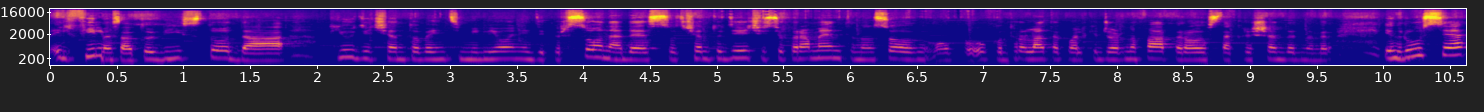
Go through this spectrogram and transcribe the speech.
il film è stato visto da più di 120 milioni di persone, adesso 110 sicuramente, non so, ho, controllato qualche giorno fa, però sta crescendo il numero. In Russia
